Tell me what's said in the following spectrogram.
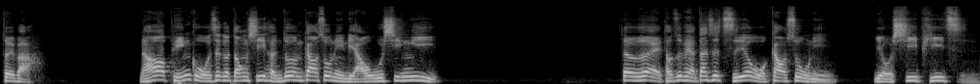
对吧？然后苹果这个东西，很多人告诉你了无新意，对不对？投资朋友，但是只有我告诉你有 CP 值，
